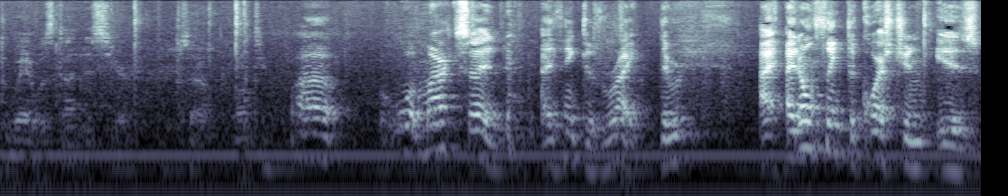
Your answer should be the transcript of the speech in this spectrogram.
the way it was done this year, so, Walter. Uh, What Mark said, I think is right. There, I, I don't think the question is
